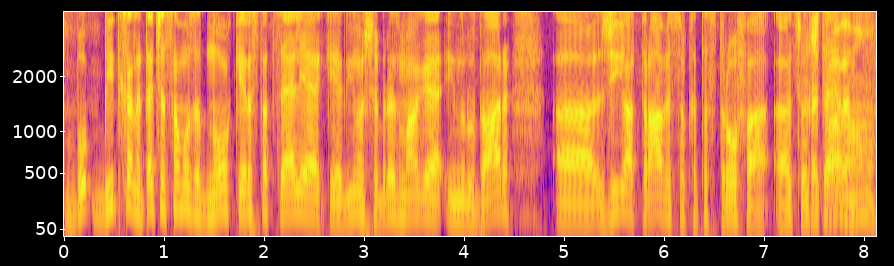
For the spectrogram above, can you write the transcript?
bo, bitka ne teče samo za dno, ker sta celje, ki je edino še brez zmage in rudar, uh, žiga trave so katastrofa. Uh, če odštejemo.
